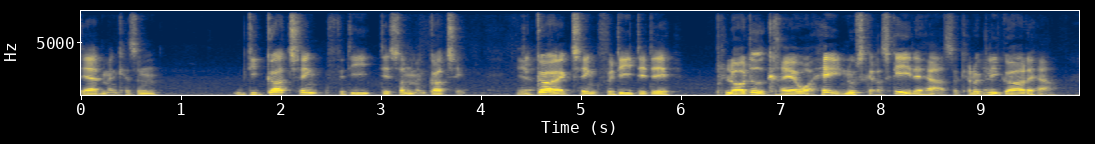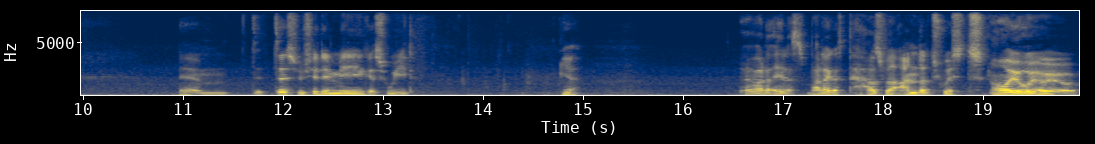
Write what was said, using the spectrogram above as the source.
Det er, at man kan sådan... De gør ting, fordi det er sådan, man gør ting. De Ja. gør ikke ting, fordi det er det, plottet kræver. Hey, nu skal der ske det her, så kan du ikke Ja. lige gøre det her. Øhm, det, det synes jeg, det er mega sweet. Ja. Hvad var der ellers? Var der ikke... Der har også været andre twists. Nå, jo, jo, jo.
